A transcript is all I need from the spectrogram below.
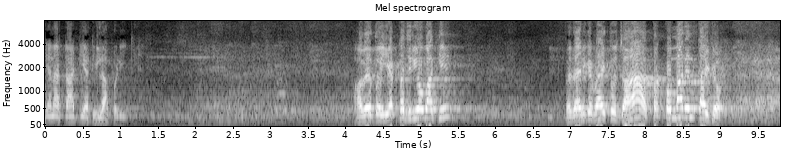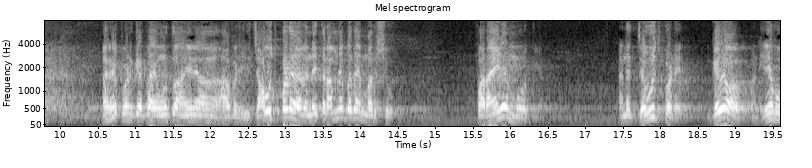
એના ટાંટિયા ઢીલા પડી ગયા. હવે તો એક જ રહ્યો બાકી. બધા કે ભાઈ તું જા તક્કો મારીને કાઢ્યો. અરે પણ કે ભાઈ હું તો અહીં હા, પછી જવું જ પડે હવે, નહીતર અમને બધા મરશું. પરાયણે મોત અને જવું જ પડે. ગયો, પણ એવો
